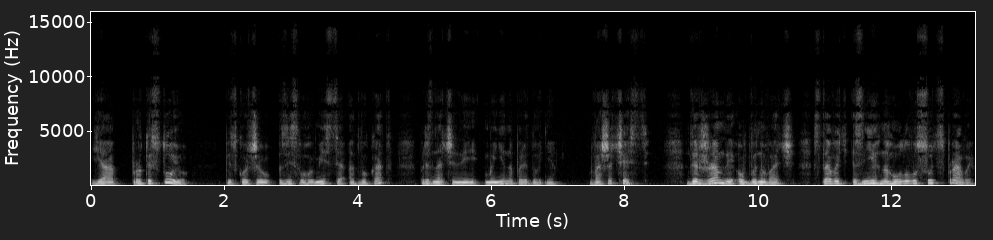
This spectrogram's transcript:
Я протестую, підскочив зі свого місця адвокат, призначений мені напередодні. Ваша честь, державний обвинувач ставить з ніг на голову суть справи,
